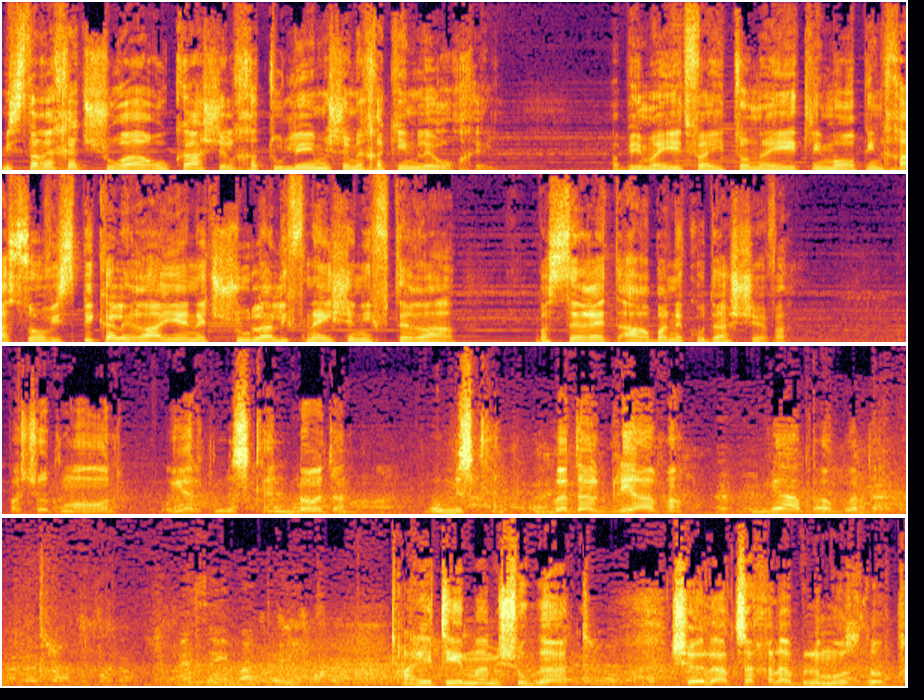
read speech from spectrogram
משתרכת שורה ארוכה של חתולים שמחכים לאוכל. הבמאית והעיתונאית לימור פנחסוב הספיקה לראיין את שולה לפני שנפטרה, בסרט 4.7. פשוט מאוד, הוא ילד מסכן, לא יודע. הוא מסכן, הוא גדל בלי אהבה. בלי אהבה הוא גדל. איזה אימא את היית? הייתי אימא משוגעת, שרצה אחריו למוסדות.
